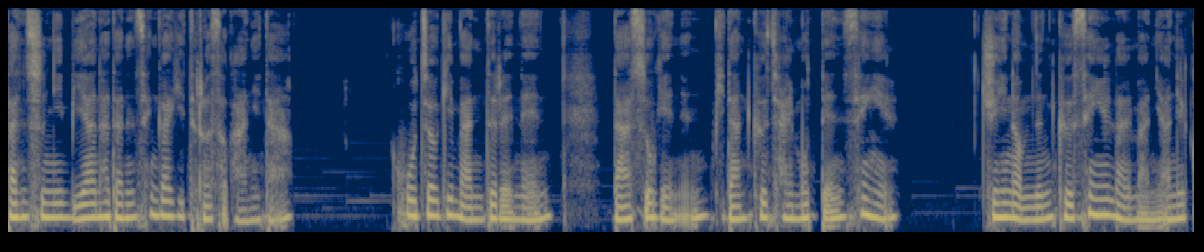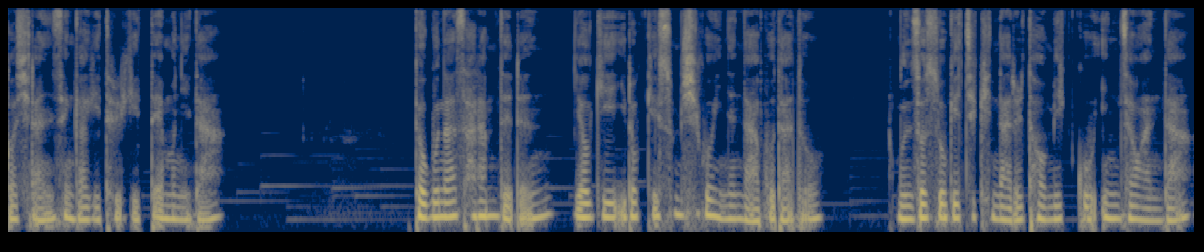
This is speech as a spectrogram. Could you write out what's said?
단순히 미안하다는 생각이 들어서가 아니다. 호적이 만들어낸 나 속에는 비단 그 잘못된 생일, 주인 없는 그 생일날만이 아닐 것이라는 생각이 들기 때문이다. 더구나 사람들은 여기 이렇게 숨쉬고 있는 나보다도 문서 속에 찍힌 나를 더 믿고 인정한다.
